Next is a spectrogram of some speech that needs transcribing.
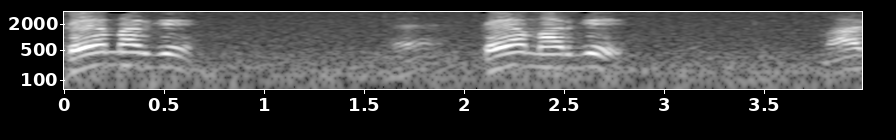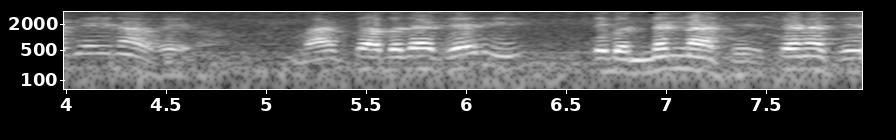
કયા માર્ગે? હે? કયા માર્ગે? માર્ગે ના હોય. માર્ગ તો આ બધા છે ને તે બંધન ના છે. શેના છે?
